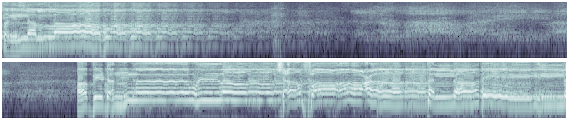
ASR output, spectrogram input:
സല്ലല്ലാഹു അവിടന്ന് ഉള്ള ഷഫാഅത്തല്ലാതെ ഇല്ല.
